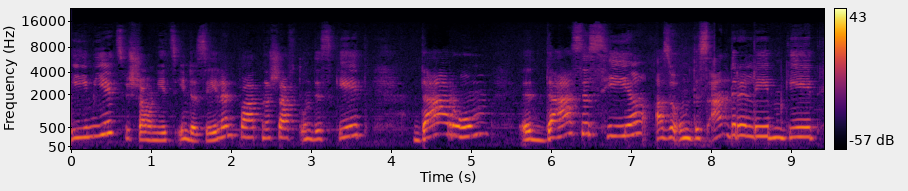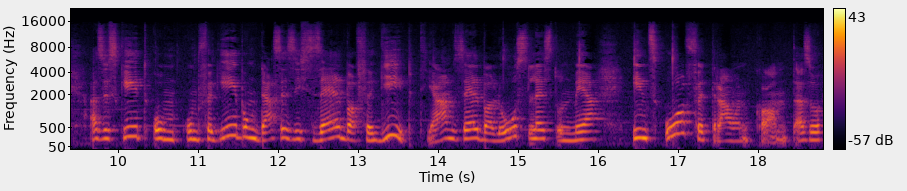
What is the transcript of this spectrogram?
ihm jetzt, wir schauen jetzt in der Seelenpartnerschaft und es geht darum, äh, dass es hier also um das andere Leben geht, also es geht um, um Vergebung, dass er sich selber vergibt, ja, selber loslässt und mehr ins Urvertrauen kommt. Also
